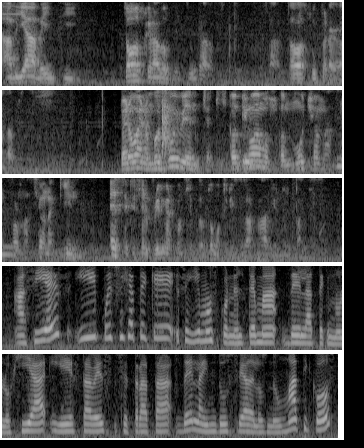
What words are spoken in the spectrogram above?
había 22 grados, 21 grados. O sea, estaba súper agradable. Pero bueno, pues muy bien, muchachos. Continuamos con mucha más información aquí en este que es el primer concepto automotriz de la radio en el país. Así es, y pues fíjate que seguimos con el tema de la tecnología y esta vez se trata de la industria de los neumáticos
